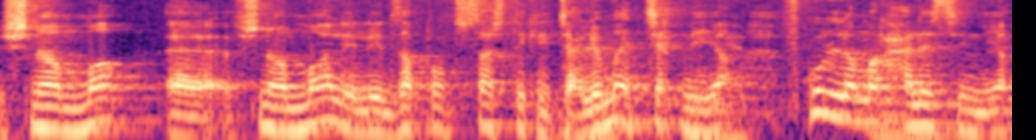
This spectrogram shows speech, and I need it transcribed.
شنو هما آه، شنو هما les apprentissages techniques التعلمات التقنية في كل مرحلة سنية.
